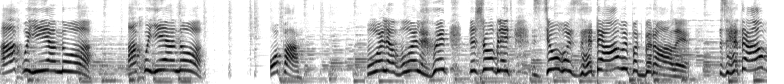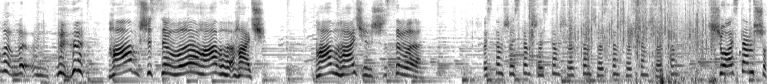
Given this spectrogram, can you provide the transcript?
Ахуєнно! Ахуєнно! Опа! Воля, воля, це що, блядь, з цього з GTA ви підбирали? З GTA ви, ви- Гав, ШСВ, гав, гач. Гав, гач, ШСВ. Щось там, щось там, щось там, щось там, щось там, щось там, щось там. Щось там, що.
